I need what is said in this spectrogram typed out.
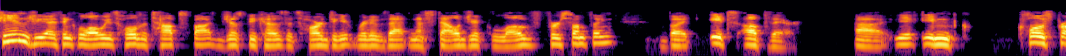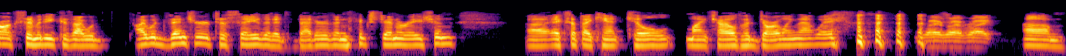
TNG I think will always hold a top spot just because it's hard to get rid of that nostalgic love for something, but it's up there uh, in close proximity because I would I would venture to say that it's better than Next Generation. Uh, except I can't kill my childhood darling that way. right, right, right. Um,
